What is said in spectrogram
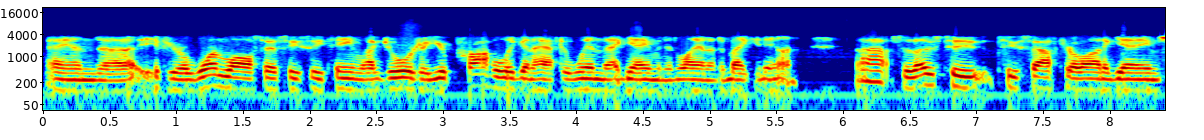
And uh, if you're a one-loss SEC team like Georgia, you're probably going to have to win that game in Atlanta to make it in. Uh, so those two two South Carolina games,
